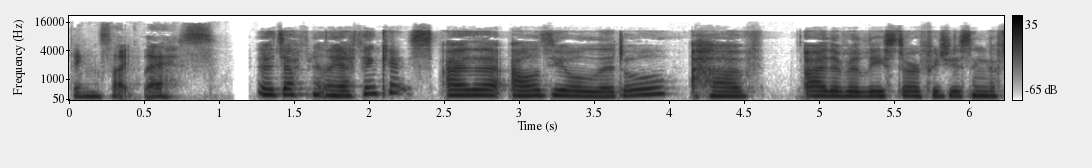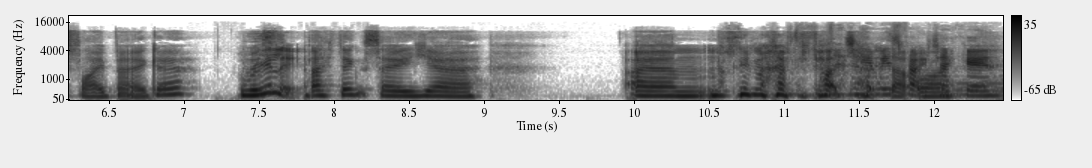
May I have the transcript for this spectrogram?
things like this. Yeah, definitely. I think it's either Aldi or Lidl have either released or producing a fly burger. Really? I think so, yeah. Um, we might have to fact check that fact one. checking.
